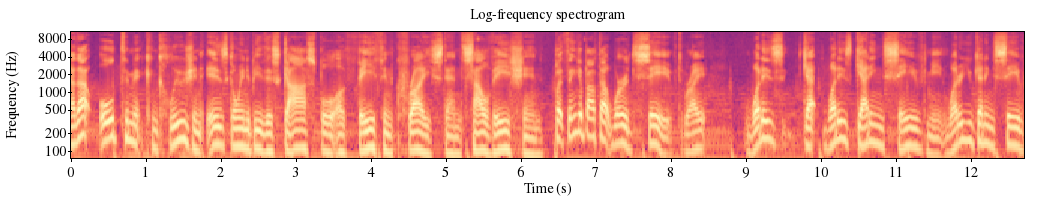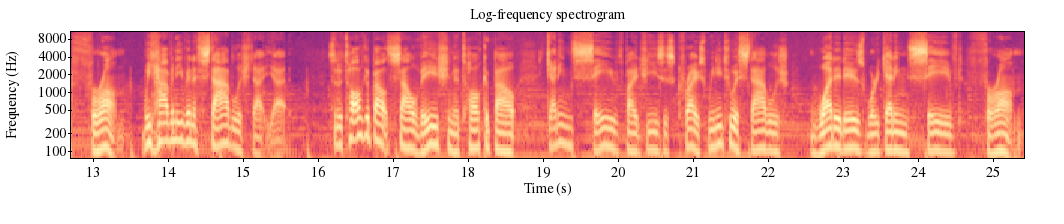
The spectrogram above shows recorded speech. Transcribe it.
Now, that ultimate conclusion is going to be this gospel of faith in Christ and salvation. But think about that word saved, right? What is get what is getting saved mean? What are you getting saved from? We haven't even established that yet. So to talk about salvation, to talk about getting saved by Jesus Christ, we need to establish what it is we're getting saved from.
